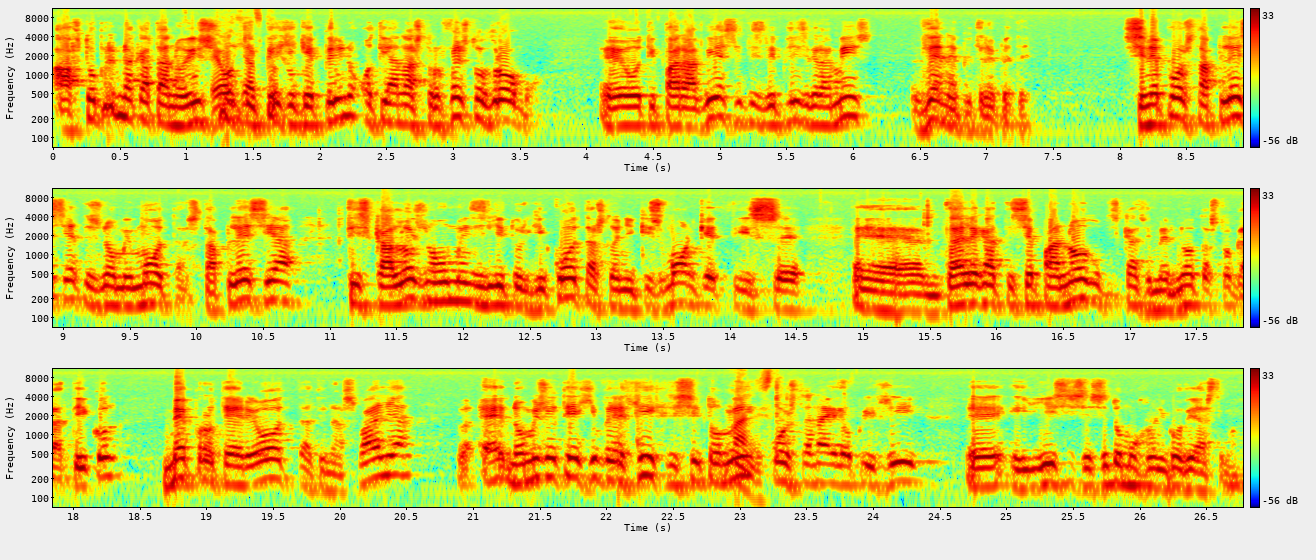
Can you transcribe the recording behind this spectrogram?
αυτό πρέπει να κατανοήσουμε ε, ότι αυτό... υπήρχε και πριν ότι αναστροφές στο δρόμο, ε, ότι η παραβίαση της διπλής γραμμής δεν επιτρέπεται. Συνεπώς, στα πλαίσια της νομιμότητας, στα πλαίσια της καλώς νοούμενης λειτουργικότητας των οικισμών και της ε, ε, θα έλεγα της επανόδου της καθημερινότητας των κατοίκων με προτεραιότητα την ασφάλεια ε, νομίζω ότι έχει βρεθεί χρυσή τομή ώστε να υλοποιηθεί ε, η λύση σε σύντομο χρονικό διάστημα.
